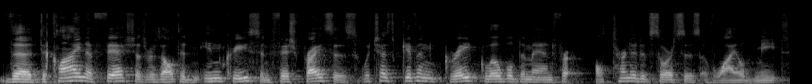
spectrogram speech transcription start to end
The decline of fish has resulted in increase in fish prices, which has given great global demand for alternative sources of wild meat.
